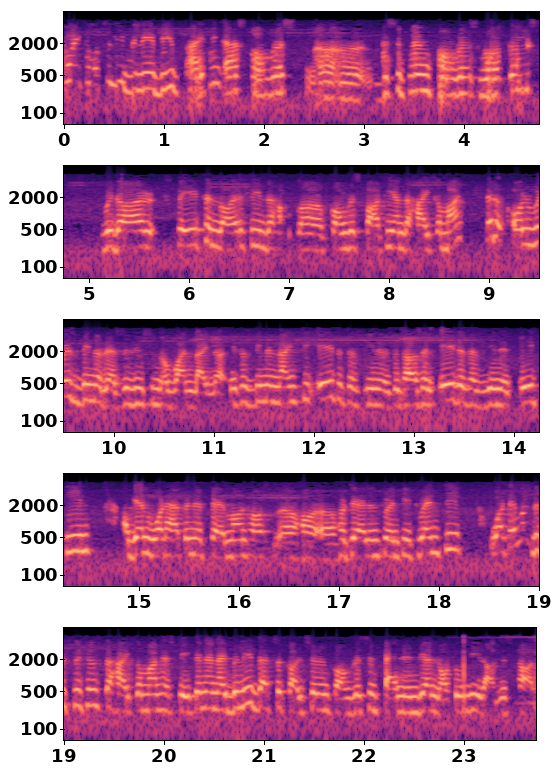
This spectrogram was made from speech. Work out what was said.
I totally believe we, I think as Congress, uh, disciplined Congress workers, with our faith and loyalty in the uh, Congress party and the High Command, there has always been a resolution, a one-liner. It has been in 98, it has been in 2008, it has been in 18. Again, what happened at Fairmont uh, uh, Hotel in 2020, whatever decisions the High Command has taken, and I believe that's a culture in Congress in pan-India, not only Rajasthan.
